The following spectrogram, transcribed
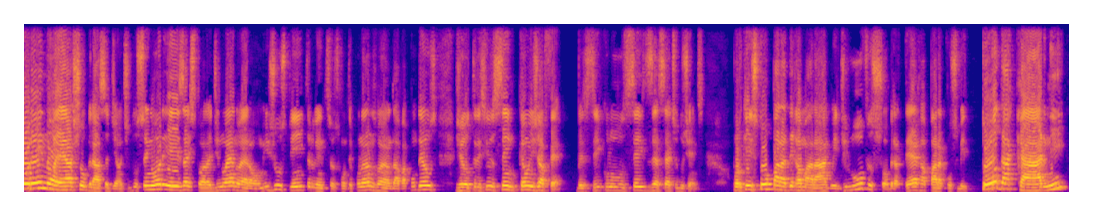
Porém, Noé achou graça diante do Senhor, e eis a história de Noé. Noé era homem justo, íntegro entre seus contemporâneos, Noé andava com Deus, gerou três filhos, sem cão e Jafé. Versículo 6, 17 do Gênesis. Porque estou para derramar água e dilúvio sobre a terra, para consumir toda a carne,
